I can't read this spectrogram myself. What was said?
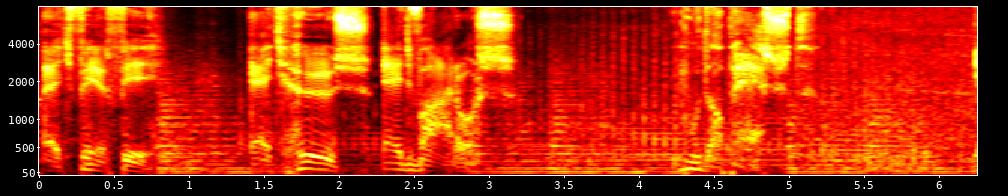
Egy férfi, egy hős, egy város. Budapest.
